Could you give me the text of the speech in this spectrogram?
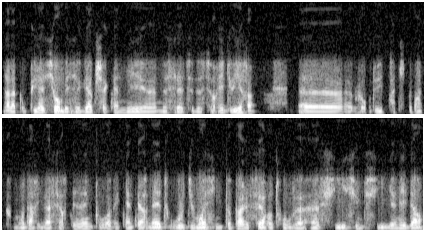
dans la population, mais ce gap chaque année ne cesse de se réduire. Euh, aujourd'hui, pratiquement tout le monde arrive à faire ses impôts avec Internet, ou du moins s'il ne peut pas le faire, retrouve un fils, une fille, un aidant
